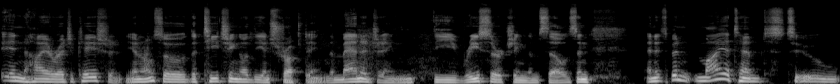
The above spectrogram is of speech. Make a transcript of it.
in higher education. You know, so the teaching or the instructing, the managing, the researching themselves, and and it's been my attempt to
